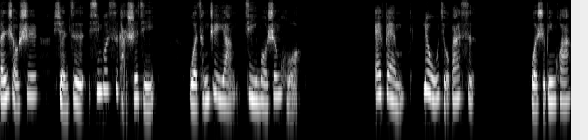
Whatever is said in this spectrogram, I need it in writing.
本首诗选自辛波斯卡诗集《我曾这样寂寞生活》。FM 六五九八四，我是冰花。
